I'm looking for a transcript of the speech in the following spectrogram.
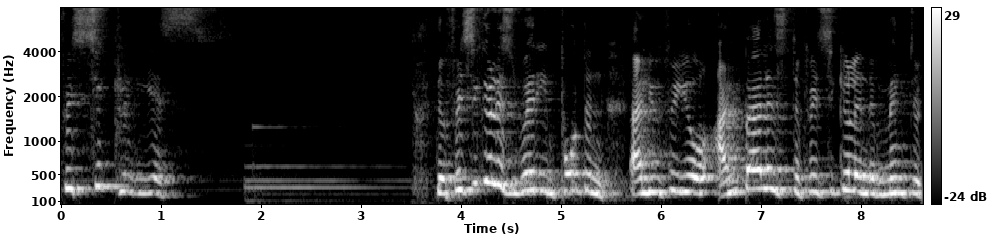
physically, yes. The physical is very important, and if you unbalance the physical and the mental,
